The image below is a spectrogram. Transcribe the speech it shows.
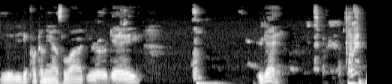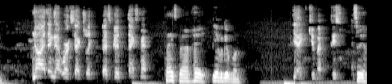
you get fucked on the ass a lot. You're gay. You're gay. Okay. No, I think that works actually. That's good. Thanks, man. Thanks, man. Hey, you have a good one. Yeah, you too, man. Peace. See ya.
